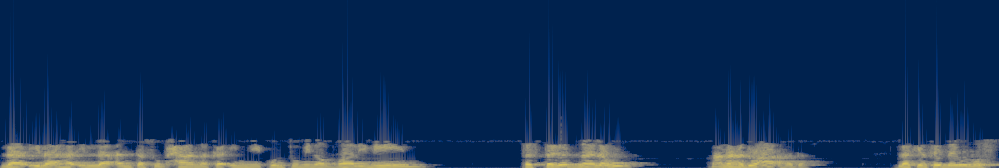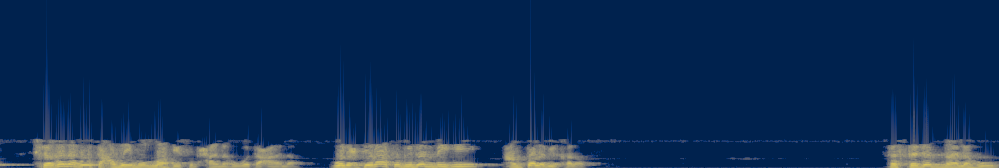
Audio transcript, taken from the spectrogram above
لا إله إلا أنت سبحانك إني كنت من الظالمين فاستجبنا له. معناها دعاء هذا. لكن سيدنا يونس شغله تعظيم الله سبحانه وتعالى والاعتراف بذنبه عن طلب الخلاص. فاستجبنا له.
